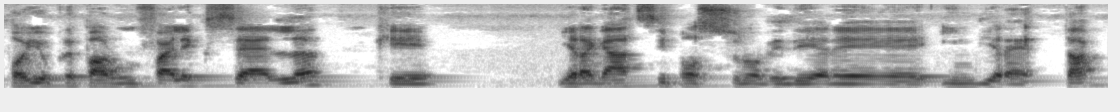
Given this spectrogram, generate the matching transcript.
poi io preparo un file Excel che i ragazzi possono vedere in diretta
